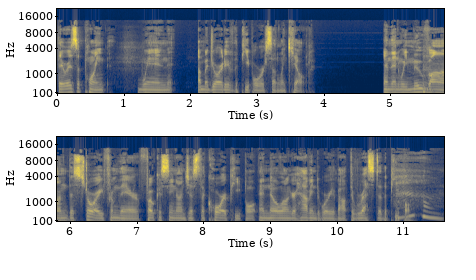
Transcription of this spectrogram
There was a point when a majority of the people were suddenly killed. And then we move hmm. on the story from there, focusing on just the core people and no longer having to worry about the rest of the people. Oh.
